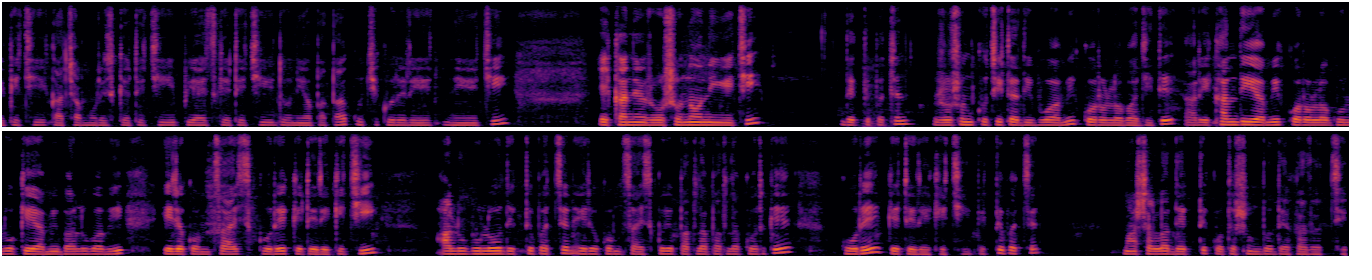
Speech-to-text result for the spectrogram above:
রেখেছি। কাঁচামরিচ কেটেছি, পেঁয়াজ কেটেছি, ধনিয়া পাতা কুচি করে নিয়েছি। এখানে রসুনও নিয়েছি। দেখতে পাচ্ছেন, রসুন কুচিটা দিব আমি করলা ভাজিতে, আর এখান দিয়ে আমি করলাগুলোকে আমি ভালোভাবে এরকম সাইজ করে কেটে রেখেছি। আলুগুলো দেখতে পাচ্ছেন, এরকম সাইজ করে, পাতলা পাতলা করে করে কেটে রেখেছি। দেখতে পাচ্ছেন? মাশাল্লাহ দেখতে কত সুন্দর দেখা যাচ্ছে।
